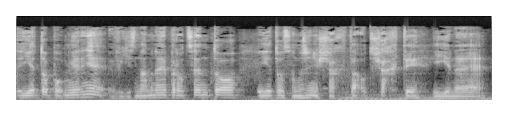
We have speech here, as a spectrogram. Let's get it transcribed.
Je to poměrně významné procento, je to samozřejmě šachta od šachty jiné,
